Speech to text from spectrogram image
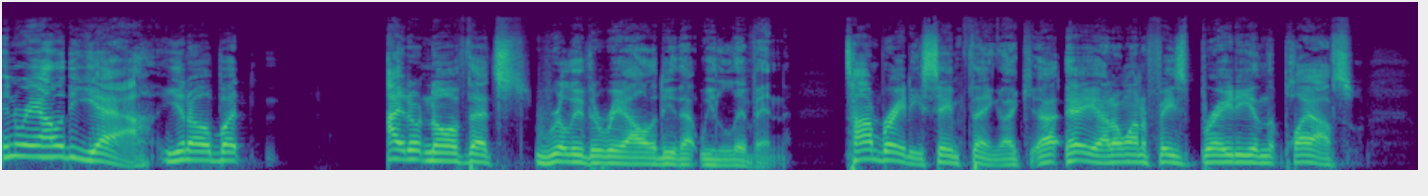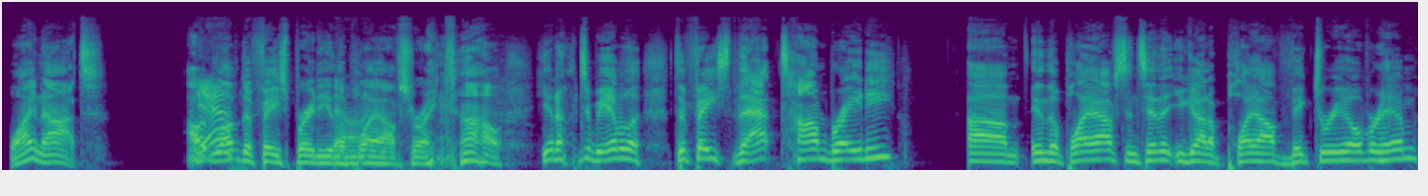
in reality, yeah, you know, but I don't know if that's really the reality that we live in. Tom Brady, same thing. Like, uh, hey, I don't want to face Brady in the playoffs. Why not? I would Yeah. love to face Brady in the Yeah. playoffs right now. You know, to be able to, to face that Tom Brady um, in the playoffs and say that you got a playoff victory over him.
